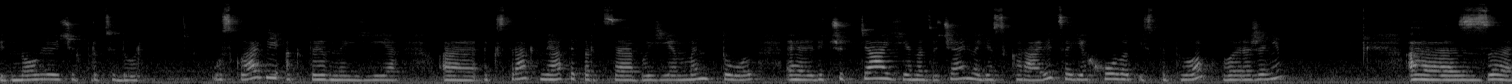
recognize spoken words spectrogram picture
відновлюючих процедур. У складі активний є е, екстракт м'яти перцевої, ментол. Е, Відчуття є надзвичайно яскраві, це є холод і тепло виражені. Е, З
